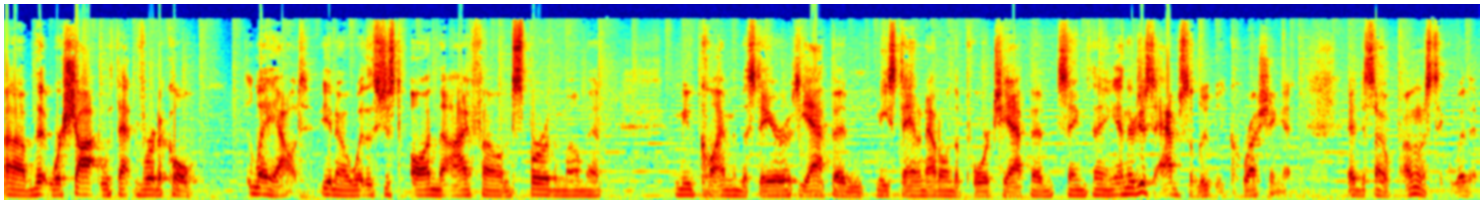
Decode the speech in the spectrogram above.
uh, that were shot with that vertical layout, you know, whether it's just on the iPhone, spur of the moment, me climbing the stairs, yapping, me standing out on the porch, yapping, same thing. And they're just absolutely crushing it. And so I'm going to stick with it.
